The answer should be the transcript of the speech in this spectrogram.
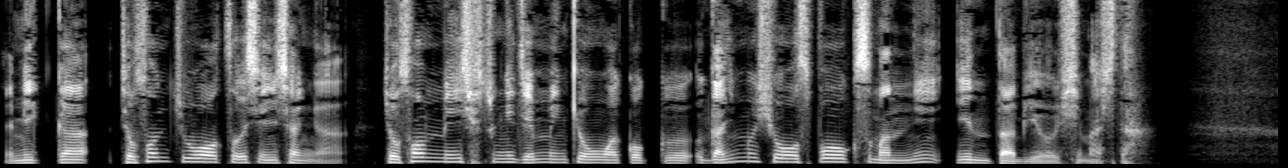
3日、朝鮮中央通信社が、朝鮮民主主義人民共和国外務省スポークスマンにインタビューしました。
